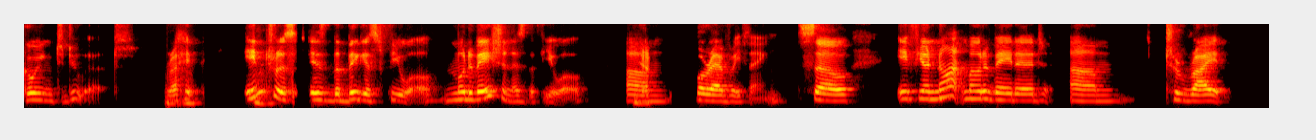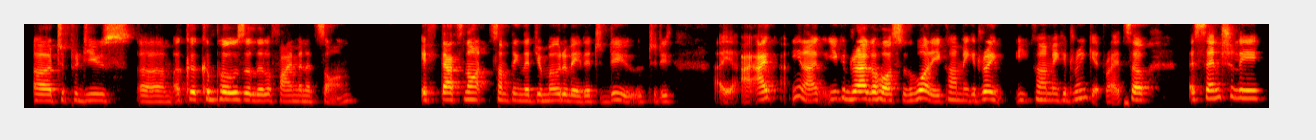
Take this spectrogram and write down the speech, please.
going to do it right mm-hmm. mm-hmm. interest is the biggest fuel motivation is the fuel um, yep. for everything so if you're not motivated um, to write uh, to produce um, a compose a little five minute song. If that's not something that you're motivated to do to do I, I you know you can drag a horse to the water you can't make it drink you can't make it drink it right? So essentially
